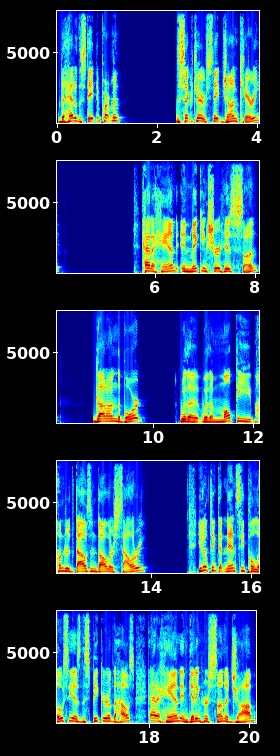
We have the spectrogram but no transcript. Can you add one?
the head of the State Department, the Secretary of State, John Kerry, had a hand in making sure his son got on the board with a with a multi hundred thousand dollar salary? You don't think that Nancy Pelosi, as the Speaker of the House, had a hand in getting her son a job?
